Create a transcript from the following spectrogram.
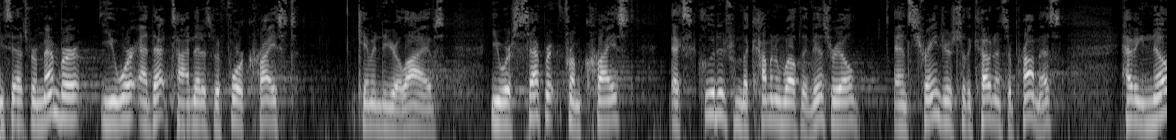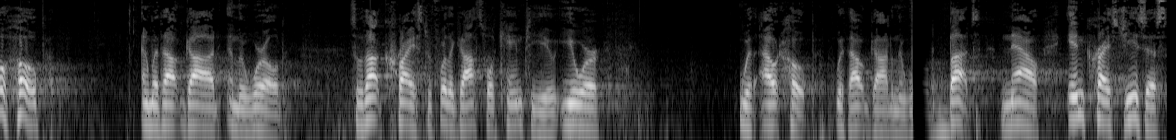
He says, remember you were at that time, that is before Christ came into your lives, you were separate from Christ, excluded from the commonwealth of Israel, and strangers to the covenants of promise, having no hope and without God in the world. So without Christ, before the gospel came to you, you were without hope, without God in the world. But now, in Christ Jesus,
